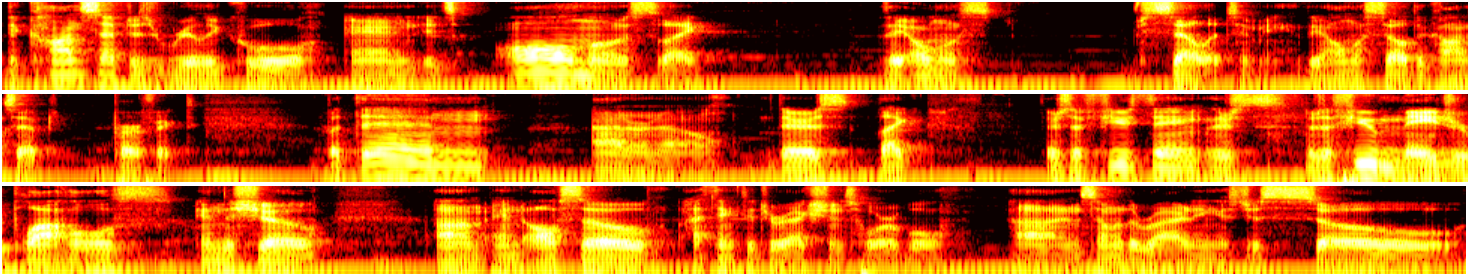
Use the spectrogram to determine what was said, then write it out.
the concept is really cool, and it's almost like they almost sell it to me. They almost sell the concept perfect. But then I don't know. There's like there's a few things there's there's a few major plot holes in the show, um, and also I think the direction is horrible, uh, and some of the writing is just so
